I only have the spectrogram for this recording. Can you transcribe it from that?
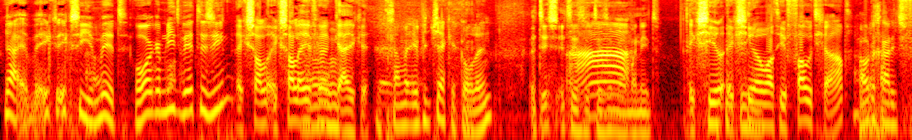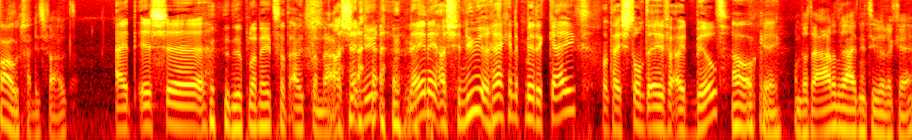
Ja, ik, ik zie hem wit. Hoor ik hem niet wit te zien? Ik zal, ik zal even Oh. gaan kijken. Gaan we even checken, Colin. Het is, het is, het is Ah. hem helemaal niet. Ik zie, ik zie al wat hier fout gaat. Oh, er gaat iets fout. Gaat iets fout. Het is... eh, De planeet staat uit vandaag. als je nu, nee, nee, als je nu recht in het midden kijkt, want hij stond even uit beeld. Oh, oké. Omdat de aarde draait natuurlijk, hè.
